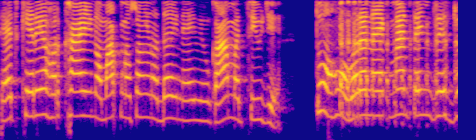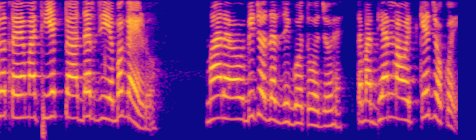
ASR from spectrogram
તેજ ખેરે હરખાઈનો માપનો દઈ ને આવ્યું કે આમ જ સીવજે. તો હું વરાના એક માન તૈન ડ્રેસ જોતો એમાંથી એક તો આ દરજીએ બગાડ્યો. મારે હવે બીજો દરજી ગોતવો જોઈએ. તમારા ધ્યાનમાં હોય તો કેજો કોઈ.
